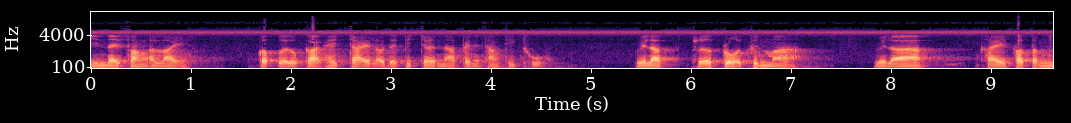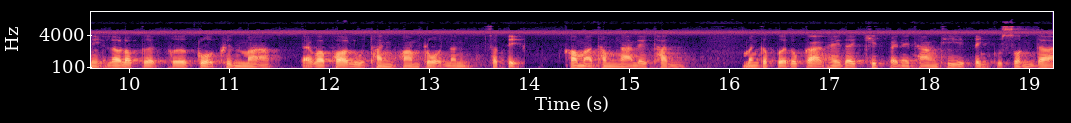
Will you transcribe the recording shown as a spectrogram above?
ยินได้ฟังอะไร ก็เปิดโอกาสให้ใจเราได้พิจารณาไปในทางที่ถูก เวลาเผลอโกรธขึ้นมา เวลาใครเขาตำหนิแล้วเราเกิดเผลอโกรธขึ้นมา แต่ว่าพอรู้ทันความโกรธนั้นสติเข้ามาทำงานได้ทัน มันก็เปิดโอกาสให้ได้คิดไปในทางที่เป็นกุศลได้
